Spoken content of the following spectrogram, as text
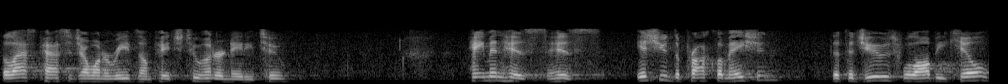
The last passage I want to read is on page 282. Haman has, has issued the proclamation that the Jews will all be killed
